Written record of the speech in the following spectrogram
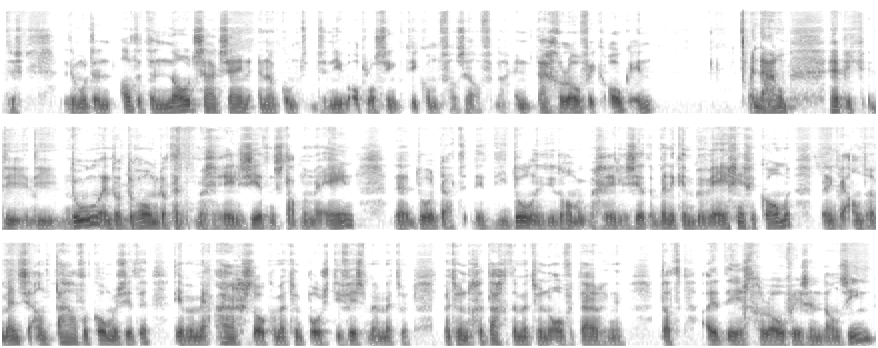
Dus er moet een, altijd een noodzaak zijn en dan komt de nieuwe oplossing, die komt vanzelf. Nou, en daar geloof ik ook in. En daarom heb ik die, die doel en dat droom, dat heb ik me gerealiseerd in stap nummer één. Eh, doordat die, die doel en die droom heb ik me gerealiseerd, dan ben ik in beweging gekomen. Ben ik bij andere mensen aan tafel komen zitten. Die hebben mij aangestoken met hun positivisme, met hun, met hun gedachten, met hun overtuigingen. Dat het eerst geloven is en dan zien.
